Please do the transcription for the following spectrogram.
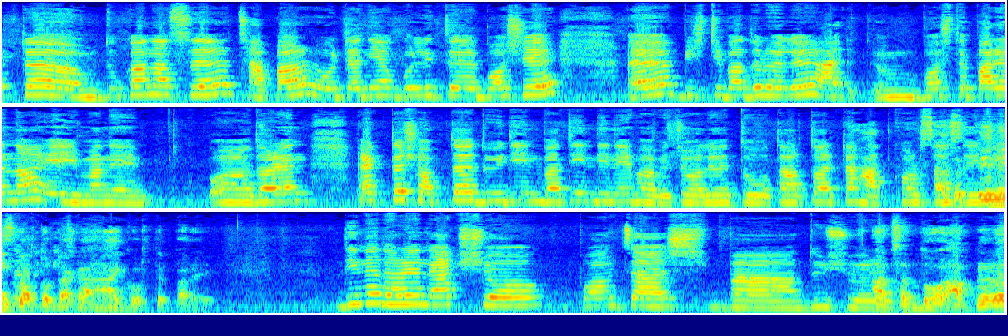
একটা দোকান আছে ছাপার ওইটা নিয়ে গলিতে বসে বৃষ্টি বাদল হলে বসতে পারে না। এই মানে ধরেন একটা সপ্তাহ দুই দিন বা তিন দিন এভাবে চলে তো তার তো একটা হাত খরচ আচ্ছা আছে তিনি কত টাকা আয় করতে পারে? দিনে ধরেন একশো পঞ্চাশ বা দুইশো আচ্ছা তো আপনারা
